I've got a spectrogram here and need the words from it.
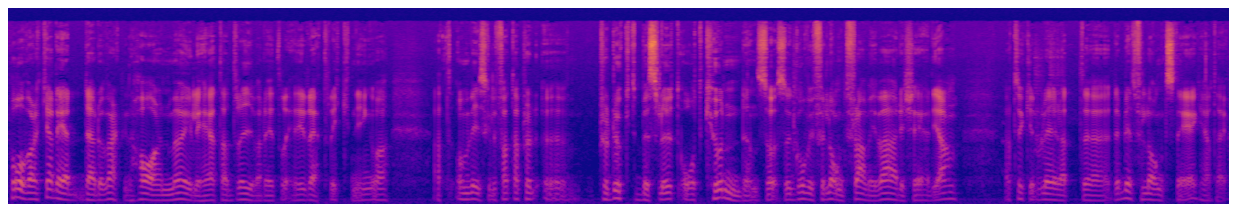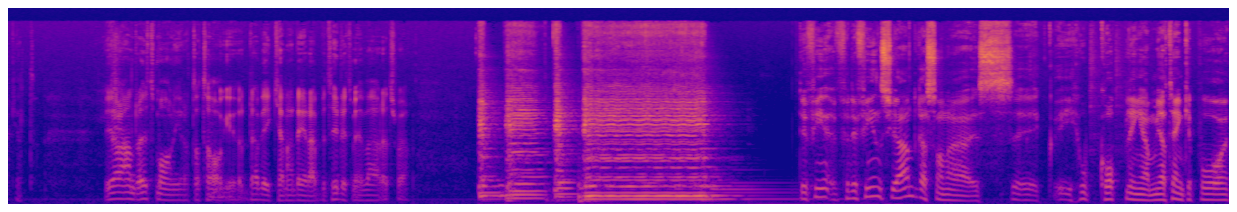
Påverka det där du verkligen har en möjlighet att driva det i rätt riktning. Och att om vi skulle fatta pro, eh, produktbeslut åt kunden så, så, går vi för långt fram i värdekedjan. Jag tycker det blir, ett, eh, det blir ett för långt steg helt enkelt. Vi har andra utmaningar att ta tag i där vi kan addera betydligt mer värde tror jag. Det för det finns ju andra sådana ihopkopplingar, men jag tänker på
